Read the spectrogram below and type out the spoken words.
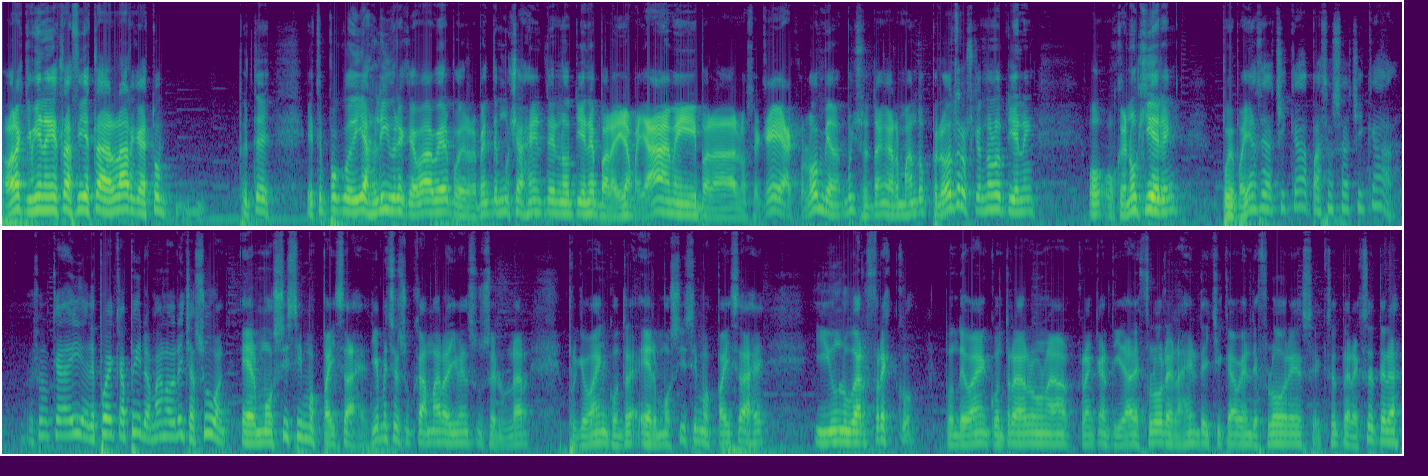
Ahora que vienen estas fiestas largas, esto, este, este poco de días libres que va a haber, pues de repente mucha gente no tiene para ir a Miami, para no sé qué, a Colombia, muchos se están armando, pero otros que no lo tienen o, que no quieren, pues váyanse a Chica, pásense a Chica. Eso queda ahí. Después de Capira, mano derecha, suban. Hermosísimos paisajes. Llévense su cámara, lleven su celular, porque van a encontrar hermosísimos paisajes y un lugar fresco donde van a encontrar una gran cantidad de flores. La gente de Chica vende flores, etcétera, etcétera.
